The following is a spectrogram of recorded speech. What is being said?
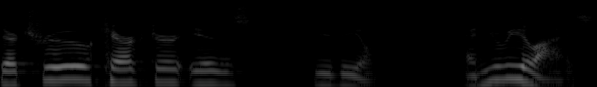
their true character is revealed. And you realize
